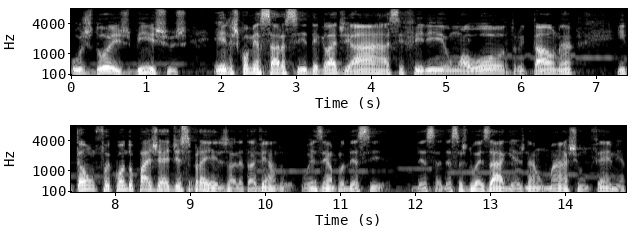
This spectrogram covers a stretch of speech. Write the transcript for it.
os dois bichos eles começaram a se degladiar, a se ferir um ao outro e tal, né? Então foi quando o pajé disse para eles: Olha, tá vendo o exemplo desse, dessa, dessas duas águias, né? um macho e um fêmea?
